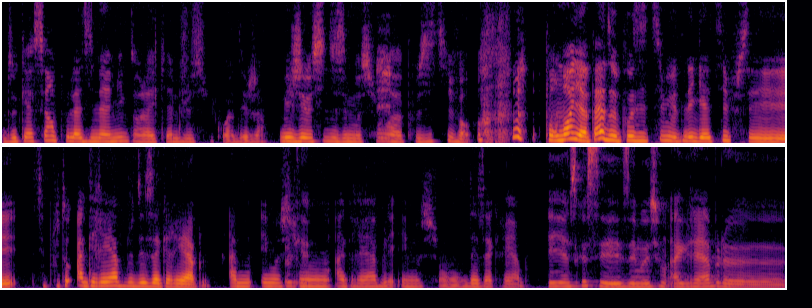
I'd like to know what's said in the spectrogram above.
de casser un peu la dynamique dans laquelle je suis, quoi, déjà. Mais j'ai aussi des émotions euh, positives. Hein. Pour moi, il n'y a pas de positif ou de négatif, c'est c'est plutôt agréable ou désagréable? Émotions agréables et émotions désagréables. Et est-ce que ces émotions agréables, euh,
